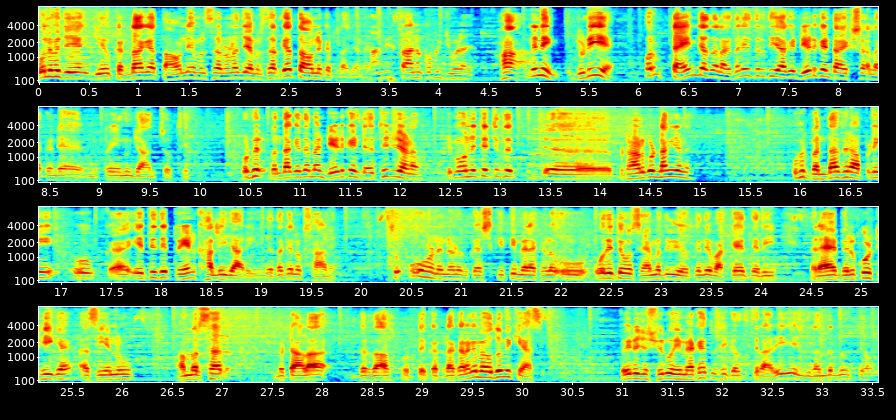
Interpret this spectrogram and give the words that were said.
ਉਹਨੇ ਵਿੱਚ ਜੇ ਜੇ ਕਟੜਾ ਗਿਆ ਤਾਂ ਉਹਨੇ ਅੰਮ੍ਰਿਤਸਰ ਹੋਣਾ ਜੇ ਅੰਮ੍ਰਿਤਸਰ ਗਿਆ ਤਾਂ ਉਹਨੇ ਕਟੜਾ ਜਾਣਾ ਹੈ। ਪਾਕਿਸਤਾਨ ਨੂੰ ਵੀ ਜੋੜਾ ਹਾਂ ਨਹੀਂ ਨਹੀਂ ਜੁੜੀ ਹੈ। ਪਰ ਟਾਈਮ ਜ਼ਿਆਦਾ ਲੱਗਦਾ ਨਹੀਂ ਇਧਰ ਦੀ ਆ ਕੇ ਡੇਢ ਘੰਟਾ ਐਕਸਟਰਾ ਲੱਗਣ ਡਿਆ ਟ੍ਰੇਨ ਨੂੰ ਜਾਣ ਚ ਉੱਥੇ। ਔਰ ਫਿਰ ਬੰਦਾ ਕਹਿੰਦਾ ਮੈਂ ਡੇਢ ਘੰਟੇ ਉੱਥੇ ਚ ਜਾਣਾ ਤੇ ਮੈਂ ਉਹਨੇ ਚ ਚ ਪਠਾਨਕੋਟ ਲੰਘ ਜਾਣਾ। ਉਹ ਫਿਰ ਬੰਦਾ ਫਿਰ ਆਪਣੀ ਉਹ ਅਹ, ਇੱਥੇ ਤੇ ਟ੍ਰੇਨ ਖਾਲੀ ਜਾ ਰਹੀ ਹੈ ਜਦੋਂ ਕਿ ਨੁਕਸਾਨ ਹੈ। ਸੋ ਉਹ ਹੁਣ ਇਹਨਾਂ ਨੂੰ ਰਿਕੁਐਸਟ ਕੀਤੀ ਮੇਰਾ ਖਿਆਲ ਉਹ ਉਹਦੇ ਤੇ ਉਹ ਸਹਿਮਤ ਵੀ ਹੋ ਕਹਿੰਦੇ ਵਾਕਿਆ ਤੇਰੀ ਰਾਏ ਬਿਲਕੁਲ ਠੀਕ ਹੈ ਅਸੀਂ ਇਹਨੂੰ ਅੰਮ੍ਰਿਤਸਰ ਬਟਾਲਾ ਗੁਰਦਾਸਪੁਰ ਤੇ ਕਟੜਾ ਕਰਾਂਗੇ। ਮੈਂ ਉਦੋਂ ਵੀ ਕਿਹਾ ਸੀ ਪਹਿਲੇ ਜੋ ਸ਼ੁਰੂ ਹੋਈ ਮੈਂ ਕਿਹਾ ਤੁਸੀਂ ਗਲਤ ਚਲਾ ਰਹੀ ਹੈ ਜਲੰਧਰ ਨੂੰ ਚਲਾਓ।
